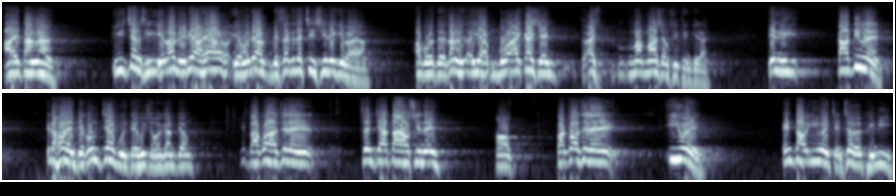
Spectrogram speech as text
挨当啊！伊暂时用啊未了，遐用了未使搁再进新的去来啊！啊无就当哎呀，无爱改善，就爱马马上去停起来。因为家长呢，伊个发现着讲，即个问题非常的严重。你包括即个增加大药性呢，哦，包括即个异味、烟道异味检测的频率，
